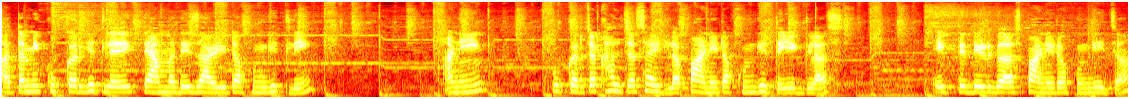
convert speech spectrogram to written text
आता मी कुकर घेतले त्यामध्ये जाळी टाकून घेतली. आणि कुकरच्या खालच्या साईडला पाणी टाकून घेते एक ग्लास. एक ते दीड ग्लास पाणी टाकून घ्यायचं.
